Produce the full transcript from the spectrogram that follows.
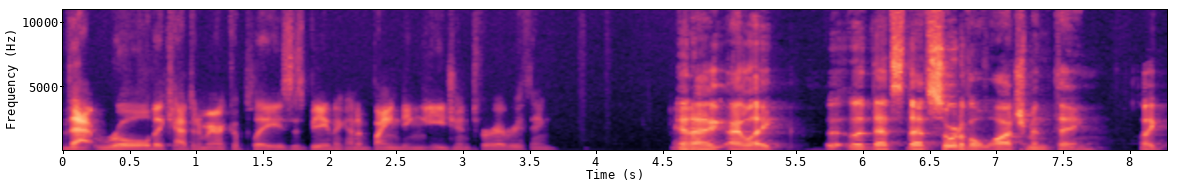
that role that Captain America plays as being the kind of binding agent for everything. And I, I like uh, that's that's sort of a Watchmen thing. Like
